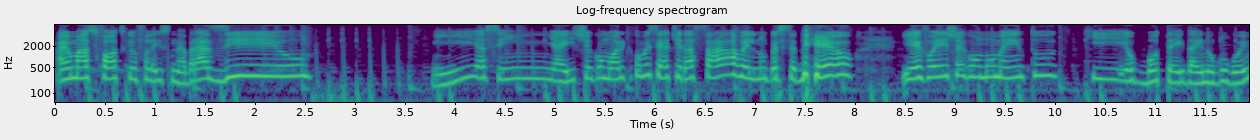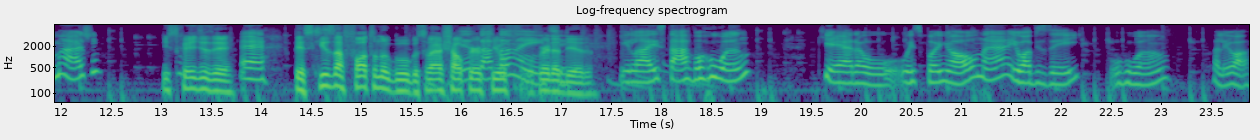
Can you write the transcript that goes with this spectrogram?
Aí umas fotos que eu falei, isso não é Brasil. E assim, e aí chegou uma hora que eu comecei a tirar sarro, ele não percebeu. E aí foi, chegou um momento que eu botei daí no Google Imagem. Isso que eu ia dizer. É, Pesquisa a foto no Google, você vai achar o perfil Exatamente. verdadeiro. e lá estava o Juan, que era o, o espanhol, né? Eu avisei o Juan, falei, ó,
